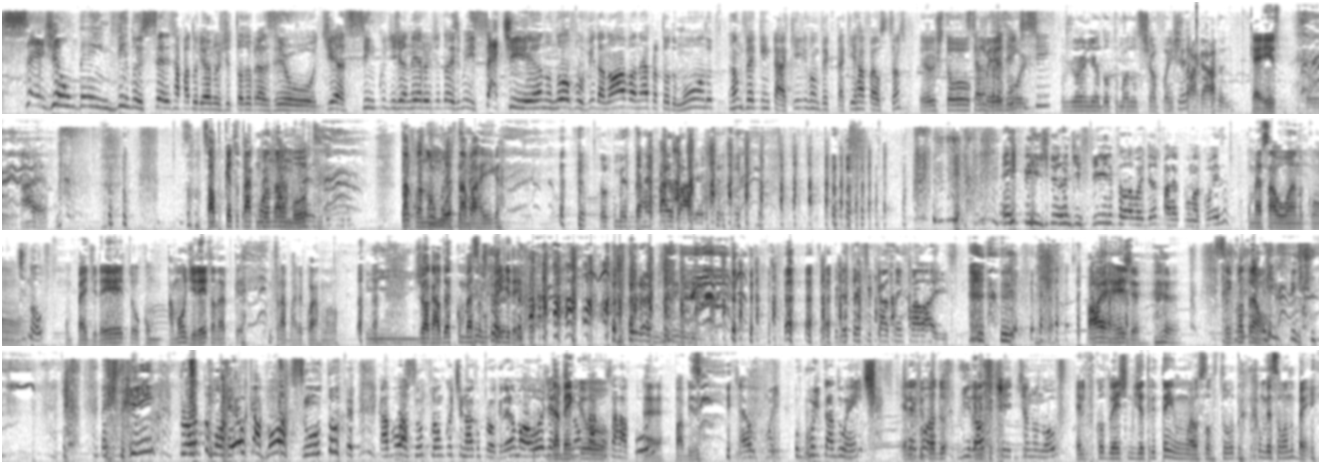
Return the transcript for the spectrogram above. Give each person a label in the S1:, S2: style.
S1: Sejam bem-vindos, seres rapadurianos de todo o Brasil. Dia 5 de janeiro de 2007, ano novo, vida nova, né, pra todo mundo. Vamos ver quem tá aqui, vamos ver quem tá aqui. Rafael Santos.
S2: Eu estou
S1: Se
S2: com medo hoje. O Joaninho andou tomando uns champanhe estragado aí.
S3: Que é isso?
S1: Ah, é.
S3: Só porque tu tá com o anão morto. Tá com o anão morto na barriga.
S2: Tô com medo da represália.
S1: Enfim, de filho, pelo amor de Deus, para alguma coisa.
S3: Começar o ano com,
S1: De novo.
S3: com o pé direito, ou com a mão direita, né? Porque trabalha com as mãos.
S2: E.
S3: Jogador é que começa com o pé direito.
S2: Você podia ter ficado sem falar isso.
S3: Power Ranger. 5 contra 1. Um.
S1: Enfim. Enfim, pronto, morreu, acabou o assunto. Acabou o assunto, vamos continuar com o programa. Hoje
S3: Ainda
S1: a gente
S3: bem
S1: não
S3: que
S1: tá
S3: o.
S1: com sarrapulho.
S3: É, pobrezinho.
S1: É, o Bui, o Bui tá doente.
S3: Ele
S1: Pegou
S3: ficou do-
S1: virose
S3: ele
S1: de, de ano novo.
S3: Ele ficou doente no dia 31, é o sortudo. Começou o ano bem.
